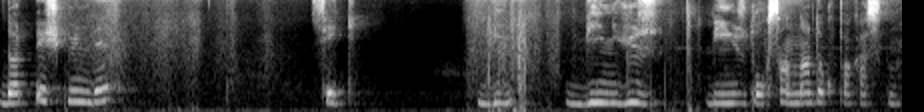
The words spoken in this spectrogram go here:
4-5 günde 8 bin, 1100 1190'larda kupa kastım.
